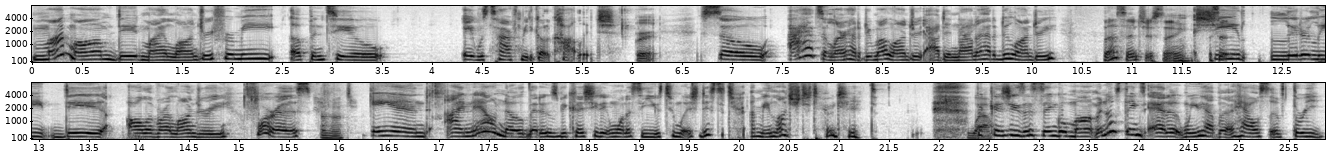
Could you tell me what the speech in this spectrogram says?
My mom did my laundry for me up until it was time for me to go to college. Right. So I had to learn how to do my laundry. I did not know how to do laundry. That's interesting. She literally did all of our laundry for us. Uh-huh. And I now know that it was because she didn't want us to use too much dish. I mean, laundry detergent. Wow. Because she's a single mom. And those things add up when you have a house of three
